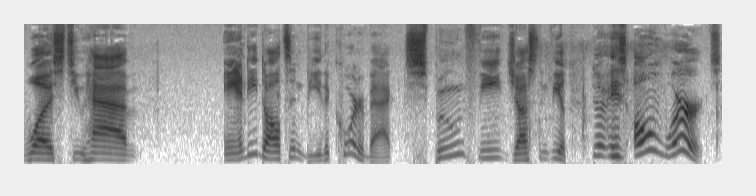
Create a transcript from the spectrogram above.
was to have Andy Dalton be the quarterback, spoon feed Justin Fields. His own words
